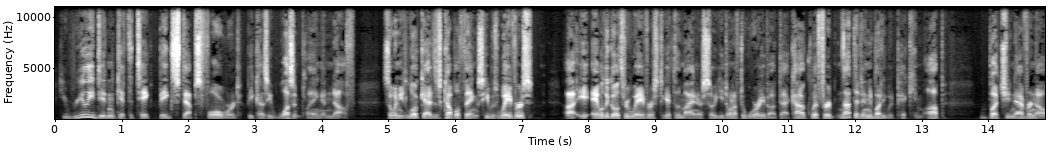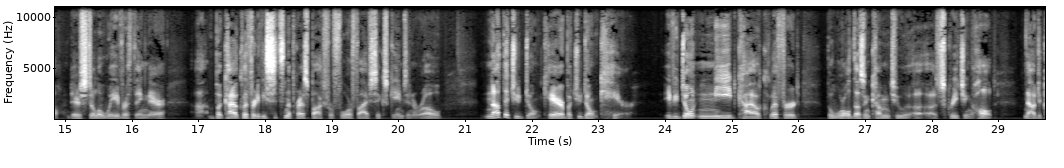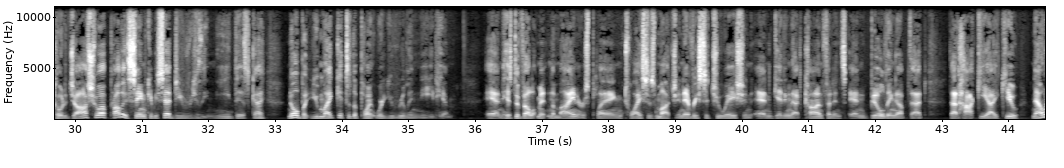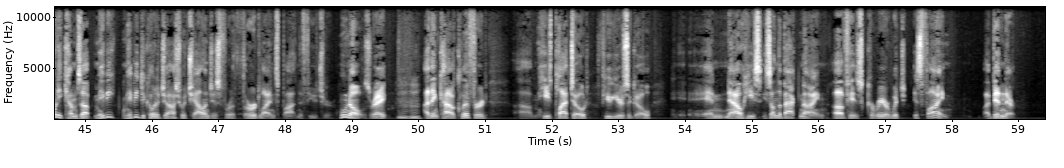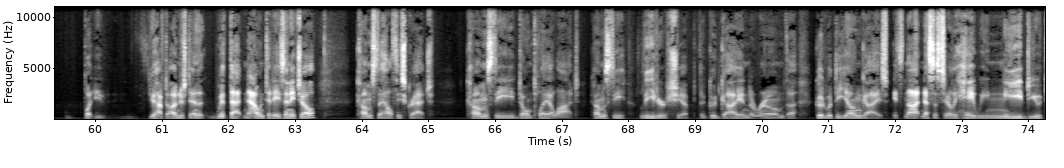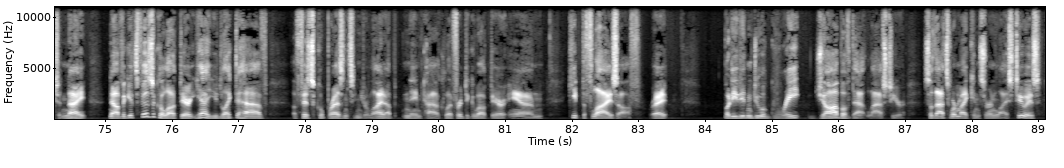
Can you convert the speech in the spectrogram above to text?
he really didn't get to take big steps forward because he wasn't playing enough. So when you look at it, there's a couple of things. He was waivers, uh, able to go through waivers to get to the minors, so you don't have to worry about that. Kyle Clifford, not that anybody would pick him up, but you never know. There's still a waiver thing there. Uh, but Kyle Clifford, if he sits in the press box for four, five, six games in a row, not that you don't care, but you don't care. If you don't need Kyle Clifford, the world doesn't come to a, a screeching halt. Now, Dakota Joshua, probably the same can be said. Do you really need this guy? No, but you might get to the point where you really need him. And his development in the minors, playing twice as much in every situation and getting that confidence and building up that that hockey IQ. Now when he comes up, maybe maybe Dakota Joshua challenges for a third line spot in the future. Who knows, right? Mm-hmm. I think Kyle Clifford, um, he's plateaued a few years ago, and now he's he's on the back nine of his career, which is fine. I've been there, but you you have to understand that with that now in today's NHL comes the healthy scratch, comes the don't play a lot, comes the leadership, the good guy in the room, the good with the young guys. It's not necessarily hey we need you tonight. Now if it gets physical out there, yeah, you'd like to have a physical presence in your lineup named Kyle Clifford to go out there and keep the flies off, right? But he didn't do a great job of that last year. So that's where my concern lies too is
